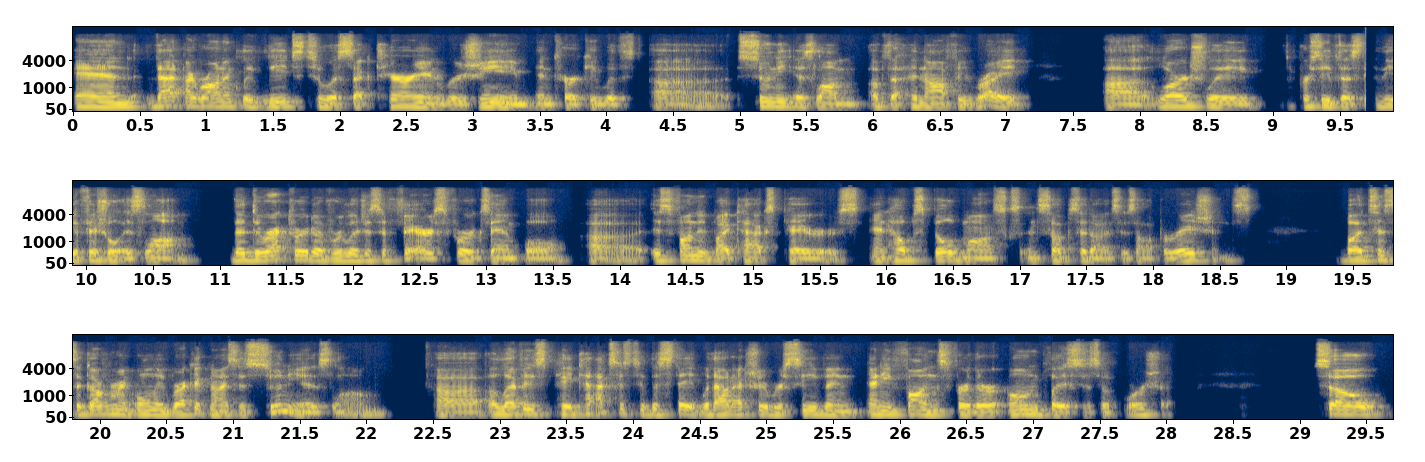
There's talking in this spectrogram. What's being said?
And that ironically leads to a sectarian regime in Turkey with uh, Sunni Islam of the Hanafi rite uh, largely perceived as the official Islam. The Directorate of Religious Affairs, for example, uh, is funded by taxpayers and helps build mosques and subsidizes operations. But since the government only recognizes Sunni Islam, uh, Alevis pay taxes to the state without actually receiving any funds for their own places of worship. So,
